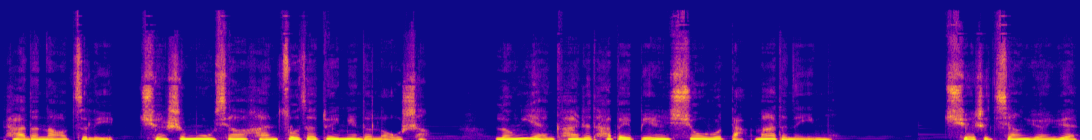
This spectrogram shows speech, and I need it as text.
他的脑子里全是穆萧寒坐在对面的楼上，冷眼看着他被别人羞辱打骂的那一幕。却是江媛媛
